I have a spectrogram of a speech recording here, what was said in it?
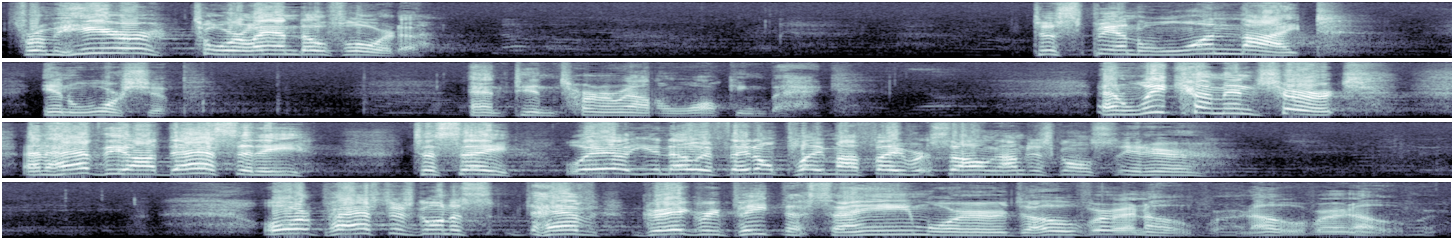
from here to Orlando, Florida to spend one night in worship and then turn around and walking back. And we come in church and have the audacity to say, well, you know, if they don't play my favorite song, I'm just going to sit here. Or pastor's going to have Greg repeat the same words over and over and over and over.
